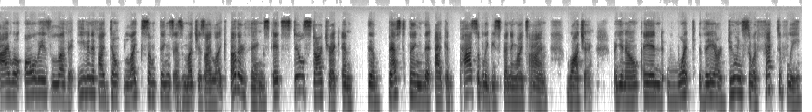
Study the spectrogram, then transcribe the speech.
I will always love it, even if I don't like some things as much as I like other things. It's still Star Trek, and the best thing that I could possibly be spending my time watching. You know, and what they are doing so effectively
